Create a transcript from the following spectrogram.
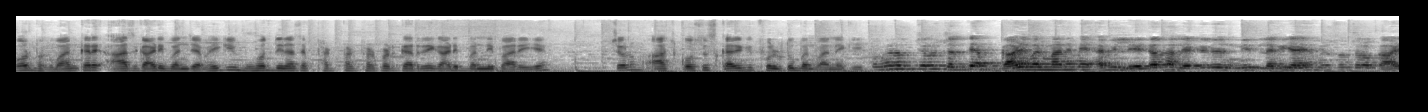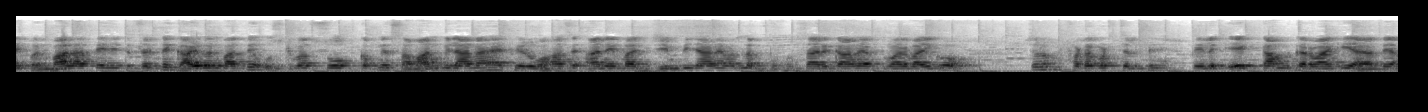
और भगवान करे आज गाड़ी बन जाए भाई, कि बहुत दिनों से फटफट फटफट कर रही है, गाड़ी बन नहीं पा रही है। चलो आज कोशिश करेंगे फुल टू बनवाने की। तो मैडम चलो चलते अब गाड़ी बनवाने में अभी लेटा था लेटे नींद लगी जाए मैंने सोचा चलो गाड़ी बनवा लाते हैं। तो चलते गाड़ी बनवाते हैं उसके बाद शॉप का अपने सामान भी लाना है फिर वहाँ से आने के बाद जिम भी जाना है। मतलब बहुत सारे काम है तुम्हारे भाई को। चलो फटाफट चलते हैं। पहले एक काम करवा के आते हैं।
